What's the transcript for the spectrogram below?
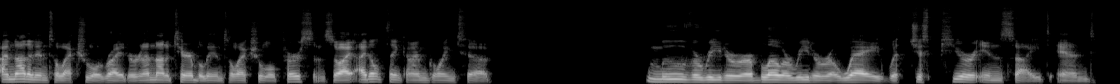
I'm not an intellectual writer and I'm not a terribly intellectual person. So I, I don't think I'm going to move a reader or blow a reader away with just pure insight and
